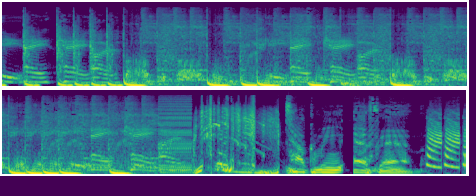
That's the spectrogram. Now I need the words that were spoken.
P A K O P A K O P A K O Talk FM.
